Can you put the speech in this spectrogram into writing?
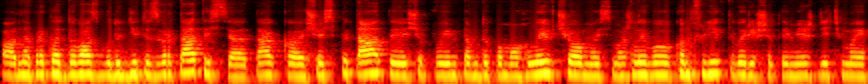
наприклад, до вас будуть діти звертатися, так, е, щось питати, щоб ви їм там допомогли в чомусь, можливо, конфлікт вирішити між дітьми.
